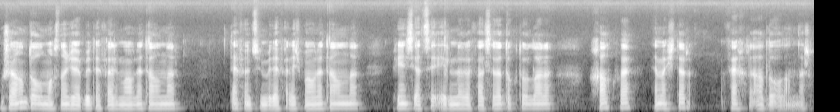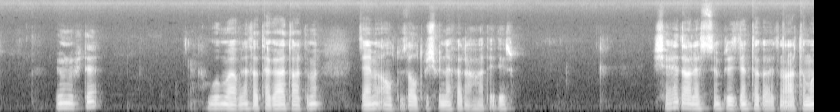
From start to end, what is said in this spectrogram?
uşağın doğulmasına görə bir dəfəlik müavinət alınlar, dəfn üçün bir dəfəlik müavinət alınlar, pensiyaçı, elmlər və fəlsəfə doktorları, xalq və əməkdar fəxri adlı olanlar. Ümumilikdə bu müavinət və təqaüd artımı cəmi 660 bin nəfər əhatə edir. Şəhid ailəsi üçün prezident təqaüdünün artımı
